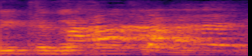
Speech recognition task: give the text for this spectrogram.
推跟着。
